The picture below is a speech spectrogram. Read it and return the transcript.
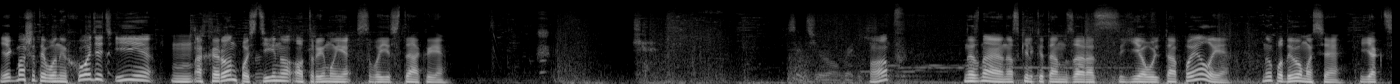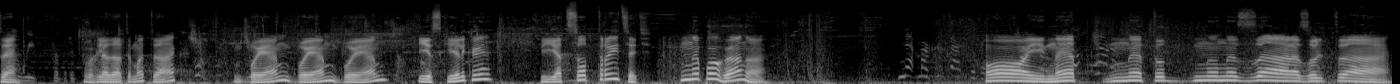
Як бачите, вони ходять, і Ахерон постійно отримує свої стаки. Оп. Не знаю, наскільки там зараз є ульта пели. Ну, подивимося, як це виглядатиме так. Бем, бем, бем. І скільки? 530. Непогано. Ой, не, не тут, ну не зараз ульта.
